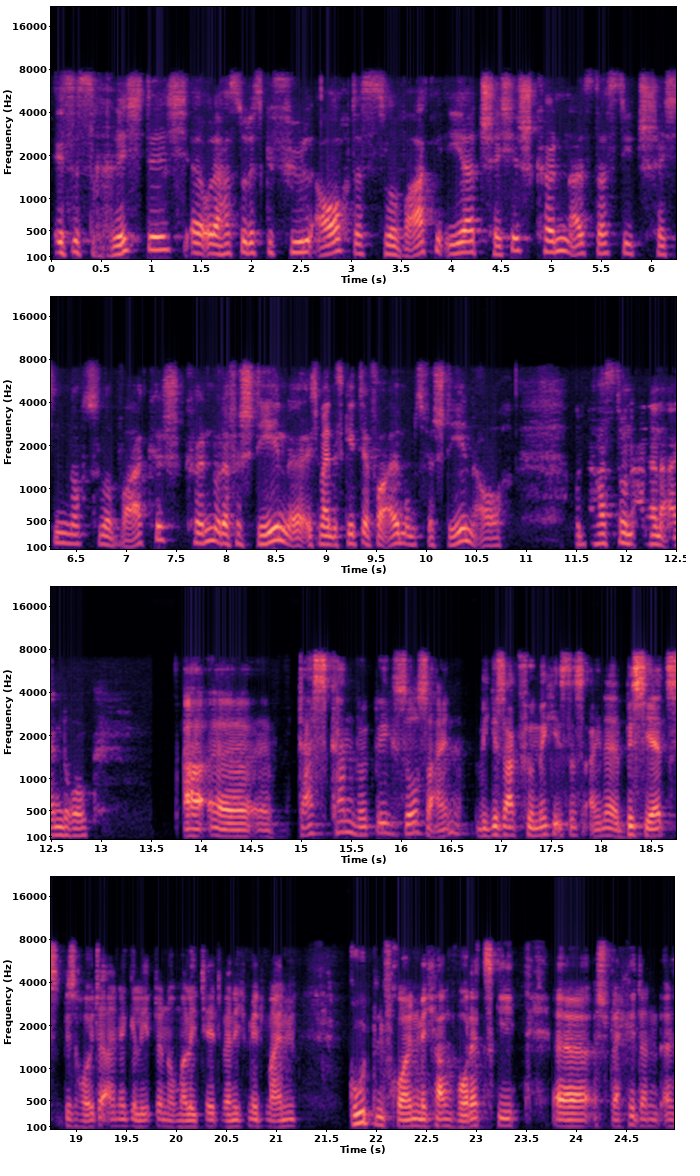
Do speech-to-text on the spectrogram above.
ist es richtig, äh, oder hast du das Gefühl auch, dass Slowaken eher Tschechisch können, als dass die Tschechen noch Slowakisch können oder verstehen? Äh, ich meine, es geht ja vor allem ums Verstehen auch. Und da hast du einen anderen Eindruck. Ah, äh, das kann wirklich so sein. Wie gesagt, für mich ist das eine, bis jetzt, bis heute eine gelebte Normalität. Wenn ich mit meinem guten Freund Michal Worecki äh, spreche, dann äh,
